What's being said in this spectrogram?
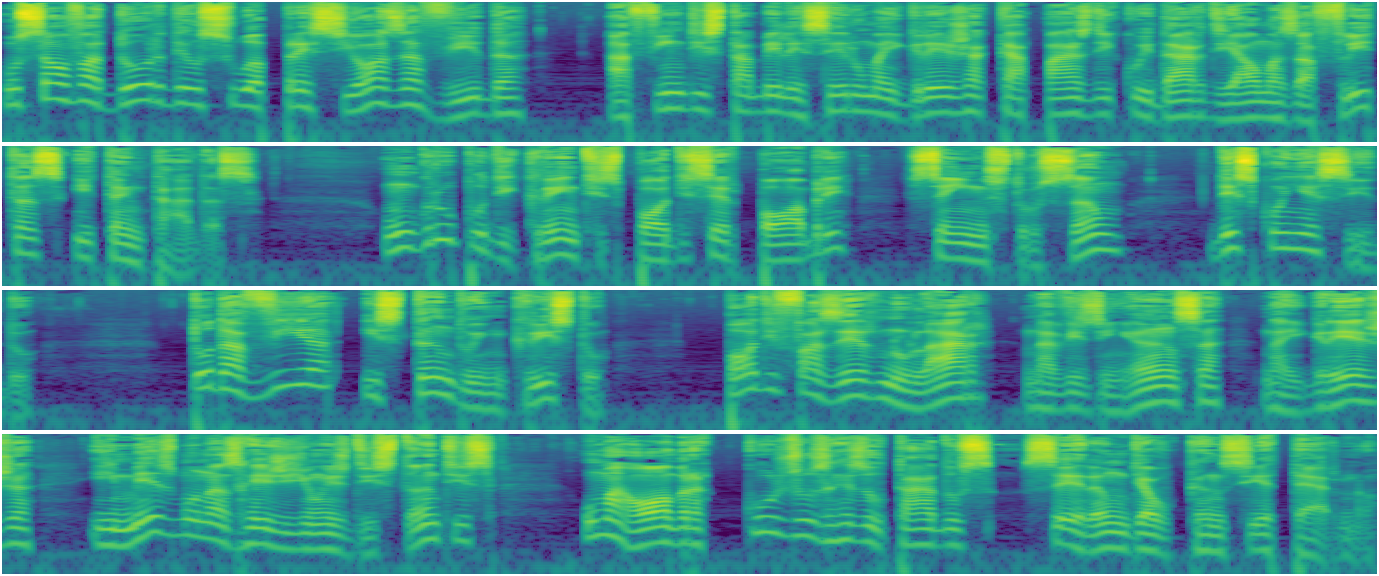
O Salvador deu sua preciosa vida a fim de estabelecer uma igreja capaz de cuidar de almas aflitas e tentadas. Um grupo de crentes pode ser pobre, sem instrução, desconhecido Todavia, estando em Cristo, pode fazer no lar, na vizinhança, na igreja e mesmo nas regiões distantes uma obra cujos resultados serão de alcance eterno.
